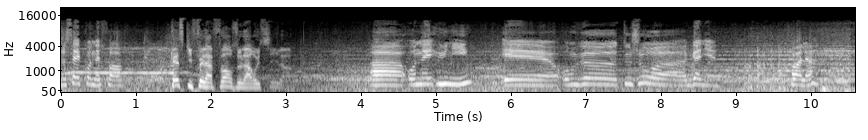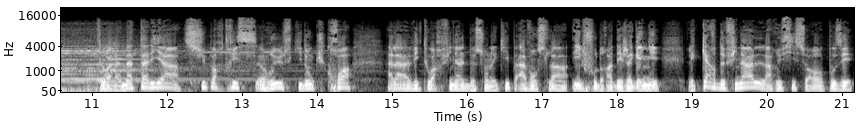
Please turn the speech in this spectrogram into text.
je sais qu'on est fort. Qu'est-ce qui fait la force de la Russie là euh, On est unis et on veut toujours euh, gagner. voilà. Voilà, Natalia, supportrice russe qui donc croit à la victoire finale de son équipe. Avant cela, il faudra déjà gagner les quarts de finale. La Russie sera opposée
